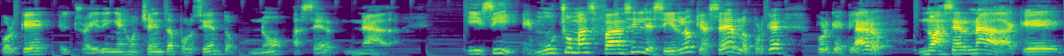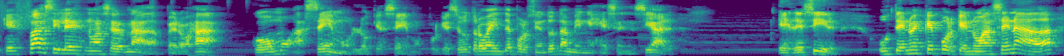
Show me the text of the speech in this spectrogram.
Porque el trading es 80% no hacer nada. Y sí, es mucho más fácil decirlo que hacerlo. ¿Por qué? Porque claro, no hacer nada, que, que fácil es no hacer nada, pero ajá, ¿cómo hacemos lo que hacemos? Porque ese otro 20% también es esencial. Es decir, usted no es que porque no hace nada,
